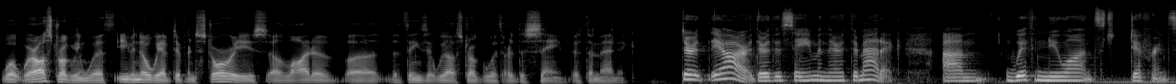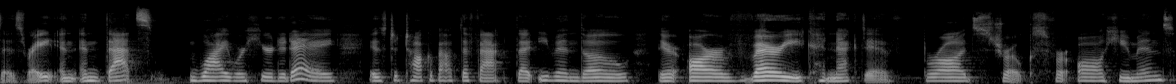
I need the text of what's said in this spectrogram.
what we're all struggling with, even though we have different stories, a lot of uh, the things that we all struggle with are the same. They're thematic. They're, they are. They're the same and they're thematic um, with nuanced differences, right? And, and that's why we're here today is to talk about the fact that even though there are very connective broad strokes for all humans,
